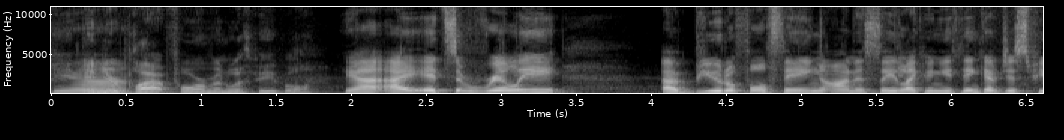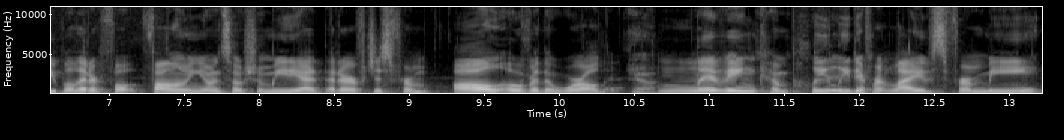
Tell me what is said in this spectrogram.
in your platform and with people. yeah i it's really a beautiful thing honestly like when you think of just people that are fo- following you on social media that are just from all over the world Yeah. living completely different lives from me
